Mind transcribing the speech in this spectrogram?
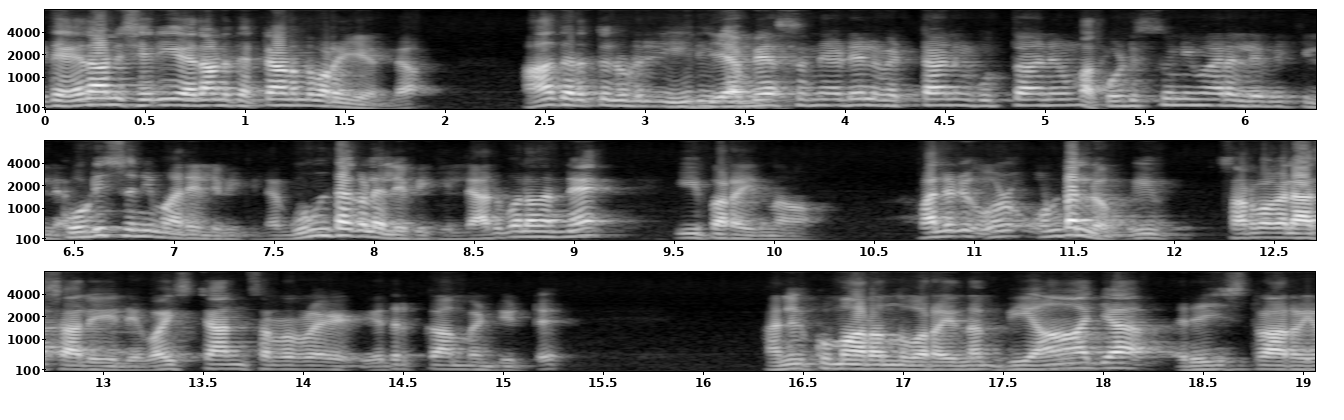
ഇത് ഏതാണ് ശരി ഏതാണ് തെറ്റാണെന്ന് പറയുകയല്ല. ആ തരത്തിലുള്ള രീതി വിദ്യാഭ്യാസം നേടിയാൽ വെട്ടാനും കുത്താനും കൊടിസുനിമാരെ ലഭിക്കില്ല. കൊടിസുനിമാരെ ലഭിക്കില്ല. ഗുണ്ടകളെ ലഭിക്കില്ല. അതുപോലെ തന്നെ ഈ പറയുന്ന പലരും ഉണ്ടല്ലോ ഈ സർവകലാശാലയിലെ വൈസ് ചാൻസലറെ എതിർക്കാൻ വേണ്ടിയിട്ട് അനിൽകുമാർ എന്ന് പറയുന്ന വ്യാജ രജിസ്ട്രാറെ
